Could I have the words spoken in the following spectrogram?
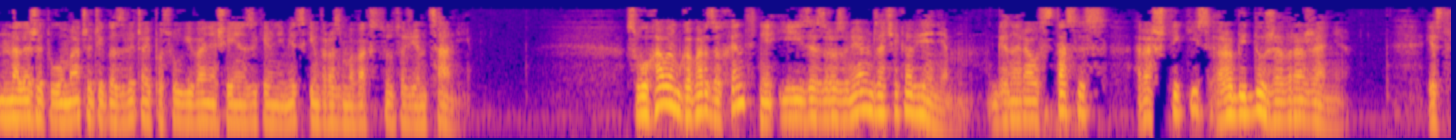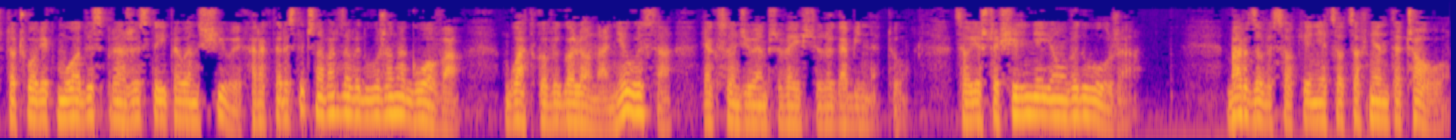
należy tłumaczyć jego zwyczaj posługiwania się językiem niemieckim w rozmowach z cudzoziemcami. Słuchałem go bardzo chętnie i ze zrozumiałym zaciekawieniem. Generał Stasys Rasztikis robi duże wrażenie. Jest to człowiek młody, sprężysty i pełen siły, charakterystyczna bardzo wydłużona głowa, gładko wygolona, nie łysa, jak sądziłem przy wejściu do gabinetu, co jeszcze silniej ją wydłuża. Bardzo wysokie, nieco cofnięte czoło,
